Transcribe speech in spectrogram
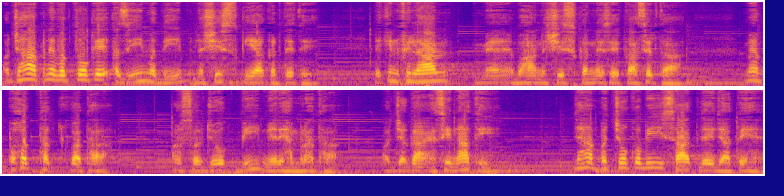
اور جہاں اپنے وقتوں کے عظیم ادیب نشست کیا کرتے تھے، لیکن فی الحال میں وہاں نشست کرنے سے قاصر تھا۔ میں بہت تھک چکا تھا اور سلجوک بھی میرے ہمراہ تھا اور جگہ ایسی نہ تھی جہاں بچوں کو بھی ساتھ لے جاتے ہیں۔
